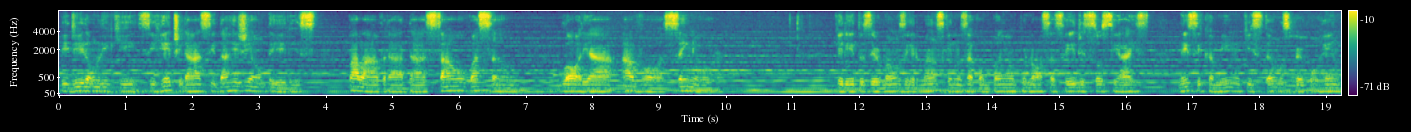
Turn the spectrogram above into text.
pediram-lhe que se retirasse da região deles. Palavra da salvação. Glória a vós, Senhor. Queridos irmãos e irmãs que nos acompanham por nossas redes sociais, nesse caminho que estamos percorrendo,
